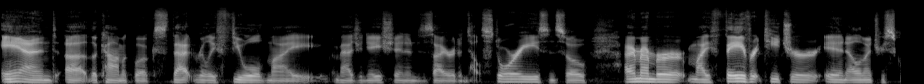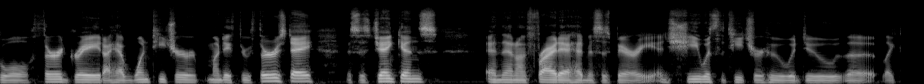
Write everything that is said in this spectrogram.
and uh, the comic books that really fueled my imagination and desire to tell stories. And so i remember my favorite teacher in elementary school third grade i had one teacher monday through thursday mrs jenkins and then on friday i had mrs barry and she was the teacher who would do the like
